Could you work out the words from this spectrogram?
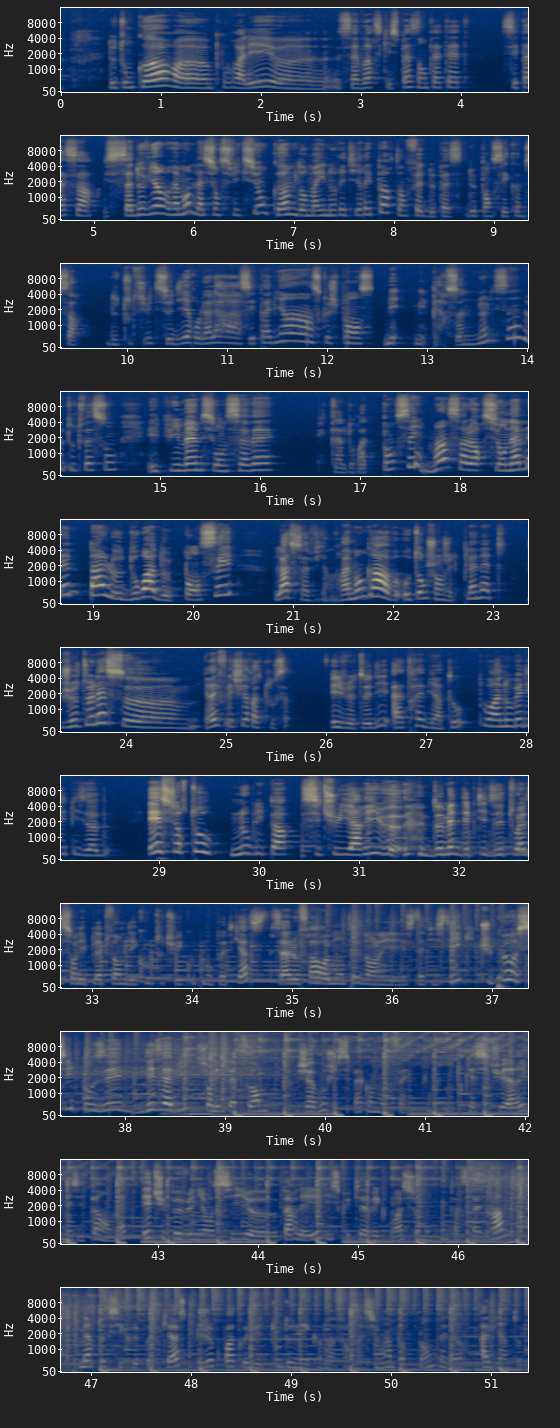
de ton corps euh, pour aller euh, savoir ce qui se passe dans ta tête. C'est pas ça. Ça devient vraiment de la science-fiction comme dans Minority Report en fait de, de penser comme ça de tout de suite se dire oh là là c'est pas bien ce que je pense. Mais mais personne ne le sait de toute façon. Et puis même si on le savait mais t'as le droit de penser mince alors. Si on n'a même pas le droit de penser là ça devient vraiment grave. Autant changer de planète. Je te laisse euh, réfléchir à tout ça. Et je te dis à très bientôt pour un nouvel épisode et surtout, n'oublie pas, si tu y arrives, de mettre des petites étoiles sur les plateformes d'écoute où tu écoutes mon podcast. Ça le fera remonter dans les statistiques. Tu peux aussi poser des avis sur les plateformes. J'avoue, je sais pas comment on fait. En tout cas, si tu y arrives, n'hésite pas à en mettre. Et tu peux venir aussi euh, parler, discuter avec moi sur mon compte Instagram, Mère Toxique le podcast. Je crois que j'ai tout donné comme information importante, alors à bientôt.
